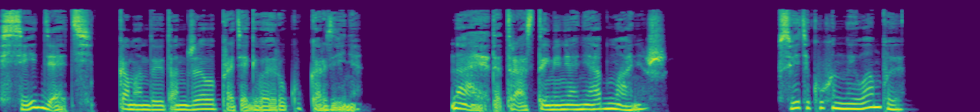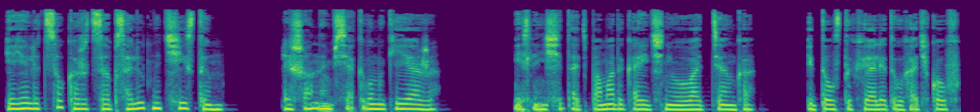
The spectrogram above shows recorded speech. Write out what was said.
«Сидеть!» командует Анжела, протягивая руку к корзине. «На этот раз ты меня не обманешь». В свете кухонной лампы ее лицо кажется абсолютно чистым, лишенным всякого макияжа, если не считать помады коричневого оттенка и толстых фиолетовых очков.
